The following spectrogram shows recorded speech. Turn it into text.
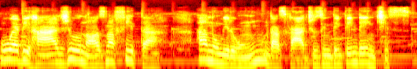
Web Rádio Nós na Fita, a número um das rádios independentes.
